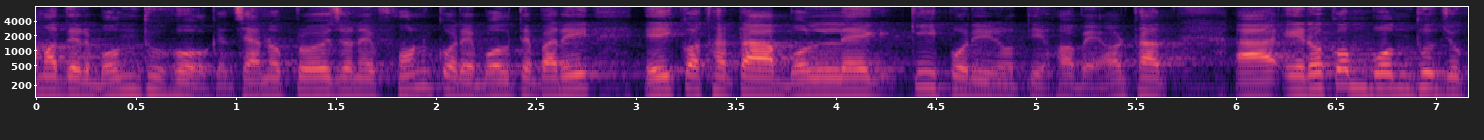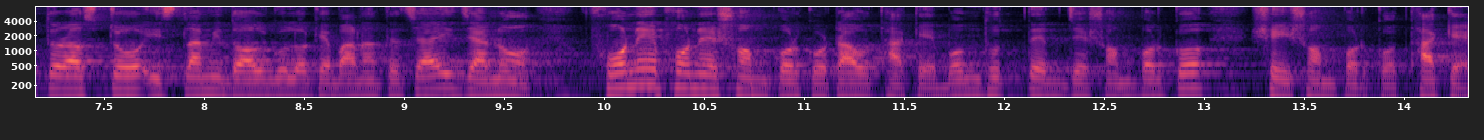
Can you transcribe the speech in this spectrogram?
আমাদের বন্ধু হোক, যেন প্রয়োজনে ফোন করে বলতে পারি এই কথাটা বললে কি পরিণতি হবে? অর্থাৎ এরকম বন্ধু যুক্তরাষ্ট্র ইসলামী দলগুলোকে বানাতে চাই যেন ফোনে ফোনে সম্পর্কটাও থাকে, বন্ধুত্বের যে সম্পর্ক সেই সম্পর্ক থাকে।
